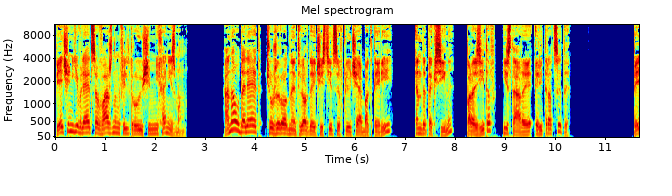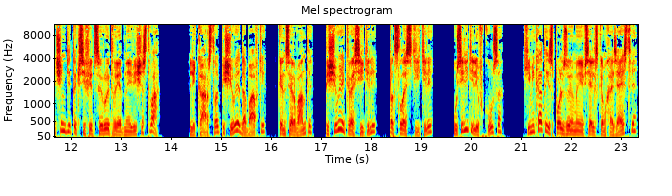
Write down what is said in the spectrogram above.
Печень является важным фильтрующим механизмом. Она удаляет чужеродные твердые частицы, включая бактерии, эндотоксины, паразитов и старые эритроциты. Печень детоксифицирует вредные вещества, лекарства, пищевые добавки, консерванты, пищевые красители, подсластители, усилители вкуса, химикаты, используемые в сельском хозяйстве,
